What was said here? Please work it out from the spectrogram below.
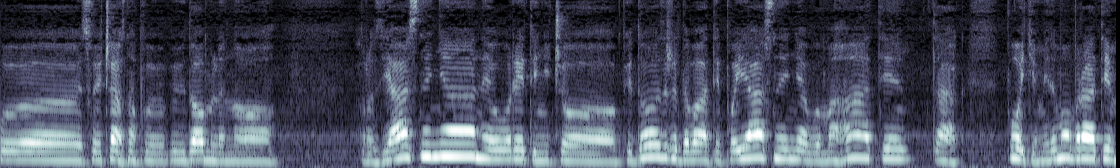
е, своєчасно повідомлено роз'яснення, не говорити нічого підозри, давати пояснення, вимагати. Так. Потім йдемо брати.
